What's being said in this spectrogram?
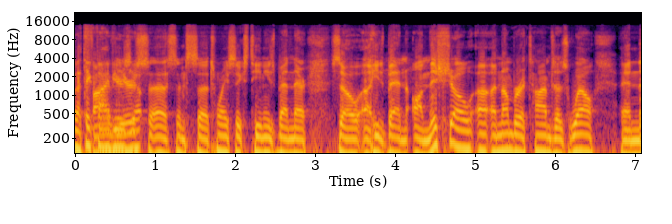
I think five years, yep. Uh, since uh, 2016 he's been there. So uh, he's been on this show uh, a number of times as well. And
